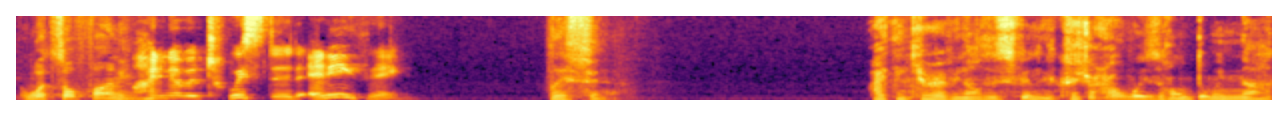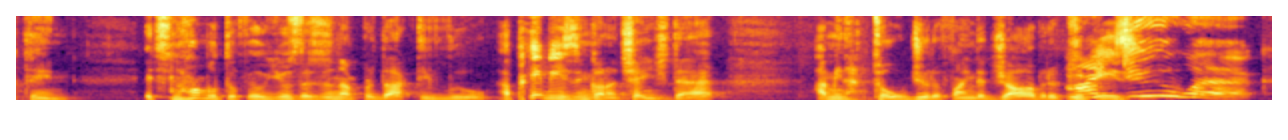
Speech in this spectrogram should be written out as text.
What's so funny? I never twisted anything. Listen, I think you're having all these feelings because you're always home doing nothing. It's normal to feel useless and unproductive, Lou. A baby isn't gonna change that. I mean, I told you to find a job. It'll keep I easy. do work.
